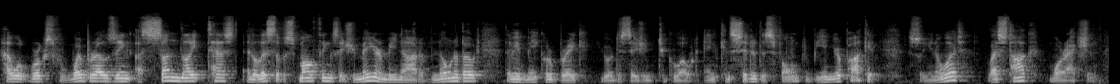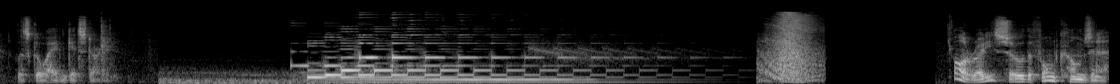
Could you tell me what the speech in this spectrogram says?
how it works for web browsing, a sunlight test, and a list of small things that you may or may not have known about that may make or break your decision to go out and consider this phone to be in your pocket. So you know what? Less talk, more action. Let's go ahead and get started. Alrighty, so the phone comes in a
